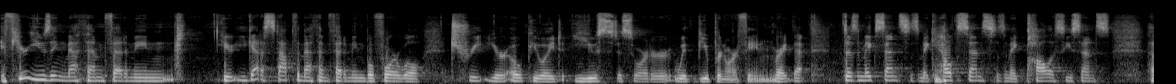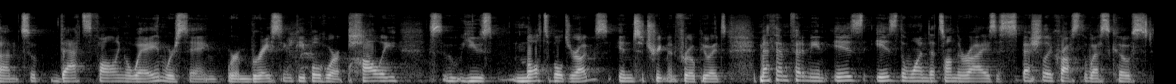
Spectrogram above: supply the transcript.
if you're using methamphetamine you, you got to stop the methamphetamine before we'll treat your opioid use disorder with buprenorphine, right? That doesn't make sense, doesn't make health sense, doesn't make policy sense. Um, so that's falling away, and we're saying we're embracing people who are poly, who use multiple drugs into treatment for opioids. Methamphetamine is is the one that's on the rise, especially across the West Coast.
